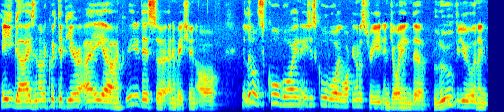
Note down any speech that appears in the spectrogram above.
Hey guys, another quick tip here. I uh, created this uh, animation of a little schoolboy, an Asian schoolboy walking on the street, enjoying the blue view, and I'm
